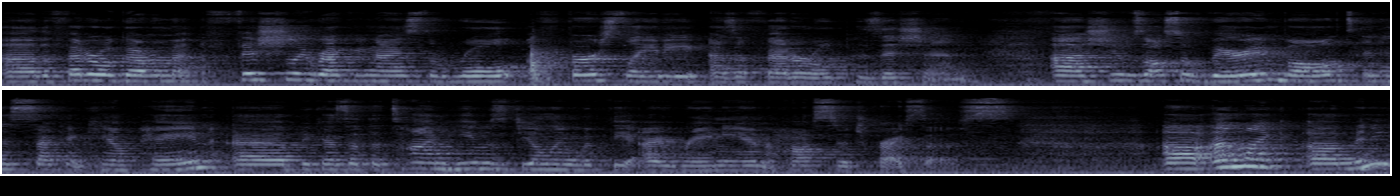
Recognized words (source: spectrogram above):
uh, the federal government officially recognized the role of First Lady as a federal position. Uh, she was also very involved in his second campaign uh, because at the time he was dealing with the Iranian hostage crisis. Uh, unlike many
